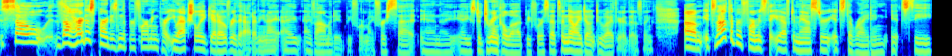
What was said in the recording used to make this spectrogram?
so the hardest part isn't the performing part. You actually get over that. I mean, I, I, I vomited before my first set, and I, I used to drink a lot before sets and no, I don't do either of those things. Um, it's not the performance that you have to master, it's the writing, it's the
